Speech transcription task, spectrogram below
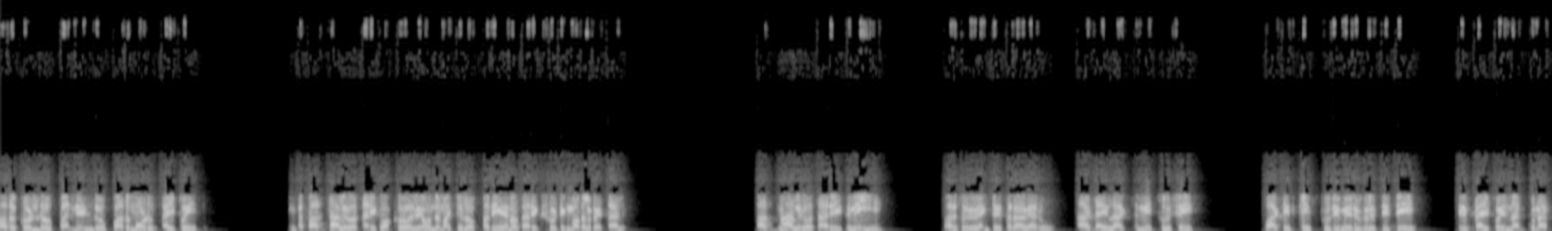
పదకొండు పన్నెండు పదమూడు అయిపోయింది. ఇంకా పద్నాలుగో తారీఖు ఒక్క రోజే ఉంది మధ్యలో. పదిహేనో తారీఖు షూటింగ్ మొదలు పెట్టాలి. పద్నాలుగో తారీఖుని పరసూరి వెంకటేశ్వరరావు గారు ఆ డైలాగ్స్ని చూసి వాటికి తుది మెరుగులు దిద్ది స్క్రిప్ట్ అయిపోయింది అనుకున్నారు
